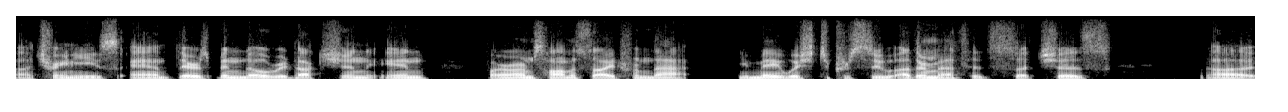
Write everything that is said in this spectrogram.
uh, trainees. And there's been no reduction in firearms homicide from that. You may wish to pursue other methods, such as uh,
